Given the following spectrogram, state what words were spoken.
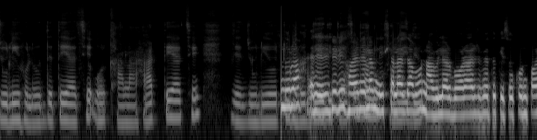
জুলি হলুদ দিতে আছে, ওর খালা হাঁটতে আছে। যে জুলিও বন্ধুরা রেডি টেডি হয়ে নিলাম নিচতলায় যাব। নাবিলার বর আসবে তো কিছুক্ষণ পর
